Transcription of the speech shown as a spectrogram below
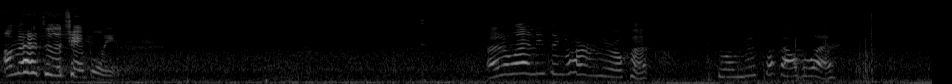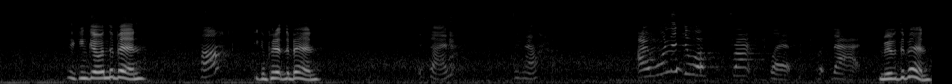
I'm gonna head to the trampoline. I don't want anything to hurt me real quick. So I'll move stuff out of the way. You can go in the bin. Huh? You can put it in the bin. It's fine. I know. I want to do a front flip with that. Move the bin.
